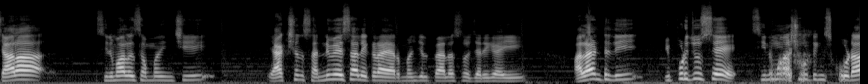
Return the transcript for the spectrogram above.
చాలా సినిమాలకు సంబంధించి యాక్షన్ సన్నివేశాలు ఇక్కడ ఎర్రమంజిల్ ప్యాలెస్లో జరిగాయి. అలాంటిది ఇప్పుడు చూసే సినిమా షూటింగ్స్ కూడా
